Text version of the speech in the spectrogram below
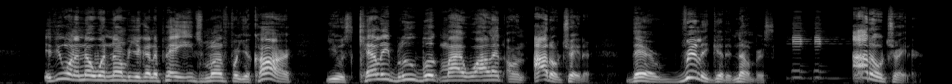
If you want to know what number you're going to pay each month for your car, use Kelley Blue Book My Wallet on Auto Trader. They're really good at numbers. Auto Trader.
